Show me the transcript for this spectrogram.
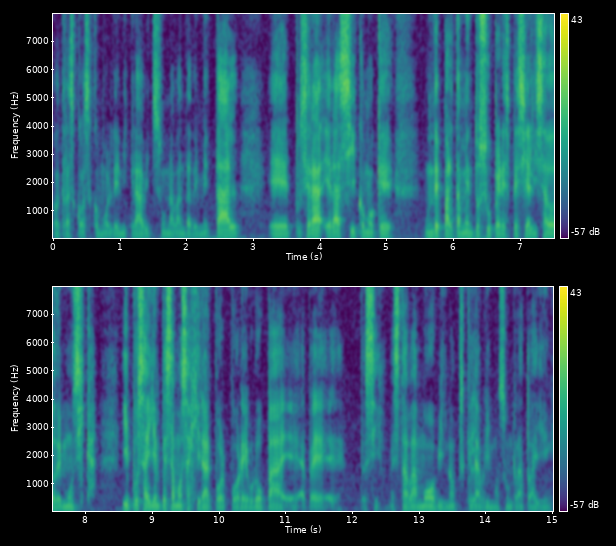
otras cosas como Lenny Kravitz, una banda de metal. Eh, pues era, era así como que un departamento súper especializado de música. Y pues ahí empezamos a girar por, por Europa. Eh, eh, pues sí, estaba Moby, ¿no? Pues que le abrimos un rato ahí en,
